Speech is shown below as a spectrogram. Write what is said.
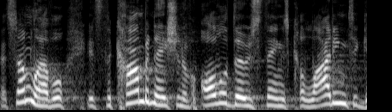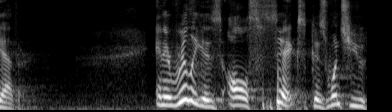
At some level, it's the combination of all of those things colliding together. And it really is all six, because once you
